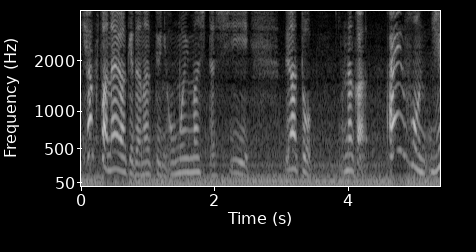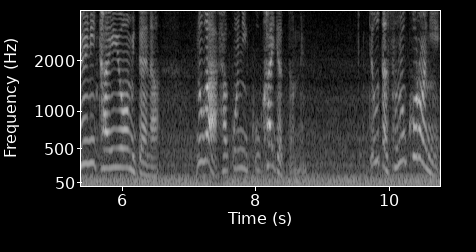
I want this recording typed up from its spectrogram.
う100%ないわけだなっていうふうに思いましたし、で、あと、なんか iPhone12 対応みたいなのが箱にこう書いてあったのね。ってことはその頃に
